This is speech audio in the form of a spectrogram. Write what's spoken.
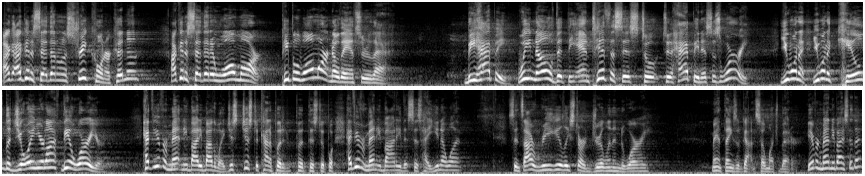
I, I could have said that on a street corner, couldn't I? I could have said that in Walmart. People at Walmart know the answer to that. Be happy. We know that the antithesis to, to happiness is worry. You want to you want to kill the joy in your life? Be a worrier. Have you ever met anybody, by the way, just, just to kind of put, it, put this to a point, have you ever met anybody that says, hey, you know what? Since I really started drilling into worry, man, things have gotten so much better. You ever met anybody say that?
